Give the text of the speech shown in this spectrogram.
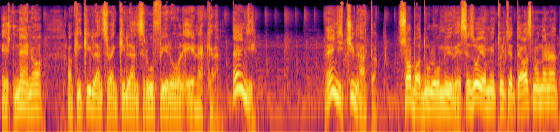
és Nena, aki 99 rufiról énekel. Ennyi. Ennyit csináltak. Szabaduló művész. Ez olyan, mint hogyha te azt mondanád,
